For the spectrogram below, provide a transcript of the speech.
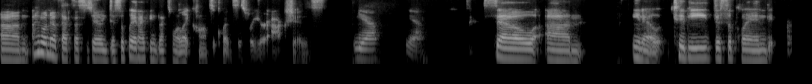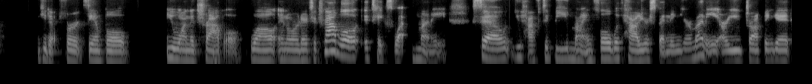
Um, I don't know if that's necessarily discipline. I think that's more like consequences for your actions. Yeah. Yeah. So, um, you know, to be disciplined, you know, for example, you want to travel. Well, in order to travel, it takes what? Money. So you have to be mindful with how you're spending your money. Are you dropping it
